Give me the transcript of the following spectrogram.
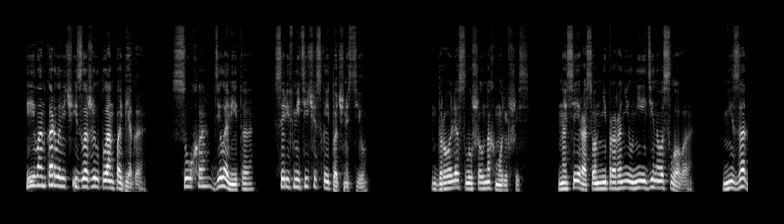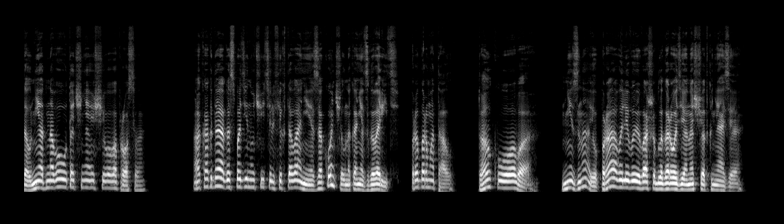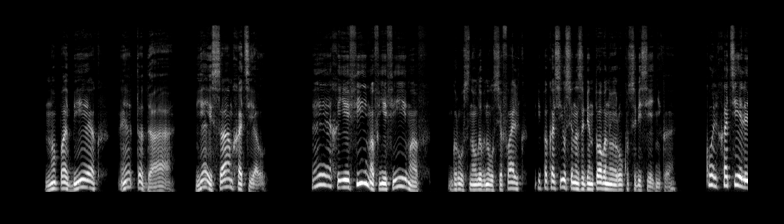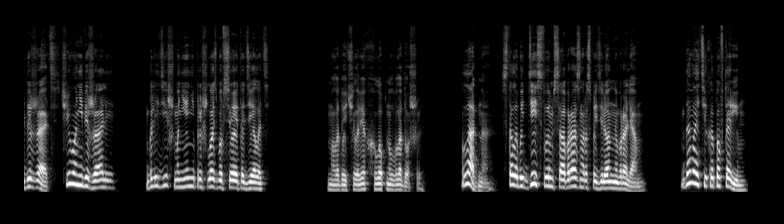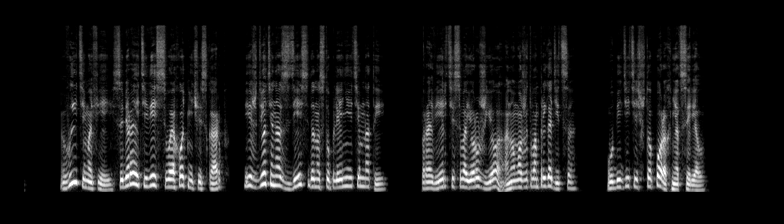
И Иван Карлович изложил план побега. Сухо, деловито, с арифметической точностью. Дроля слушал, нахмурившись. На сей раз он не проронил ни единого слова, не задал ни одного уточняющего вопроса. А когда господин учитель фехтования закончил, наконец, говорить, пробормотал. «Толково. Не знаю, правы ли вы, ваше благородие, насчет князя, но побег — это да. Я и сам хотел». «Эх, Ефимов, Ефимов!» — грустно улыбнулся Фальк, и покосился на забинтованную руку собеседника. «Коль хотели бежать, чего не бежали? Глядишь, мне не пришлось бы все это делать». Молодой человек хлопнул в ладоши. «Ладно, стало быть, действуем сообразно распределенным ролям. Давайте-ка повторим. Вы, Тимофей, собираете весь свой охотничий скарб и ждете нас здесь до наступления темноты. Проверьте свое ружье, оно может вам пригодиться. Убедитесь, что порох не отсырел.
